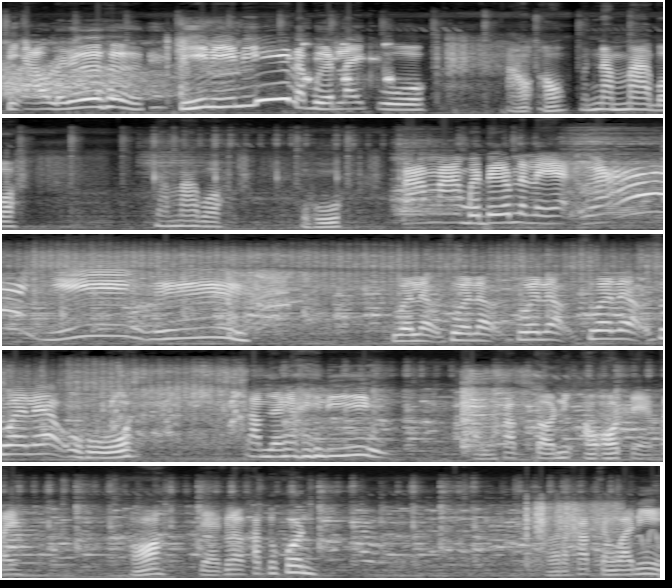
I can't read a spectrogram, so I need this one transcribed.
ไม่เอาเลยเด้อหนีหนีหนีระเบิดไรกู เอาเอามันนำมาบ่นำมาบ่โอ้โหตามมาเหมือนเดิมนั่นแหละว้ายยิงอือช่วยแล้วช่วยแล้วช่วยแล้วช่วยแล้วช่วยแล้วโอ้โหทำยังไงดีเอาละครับตอนนี้เอาเอาแตกไปอ๋อแตกแล้วครับทุกคนเอาละครับจังหวะนี้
